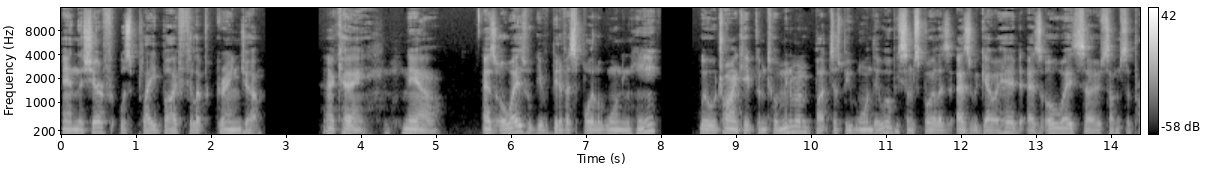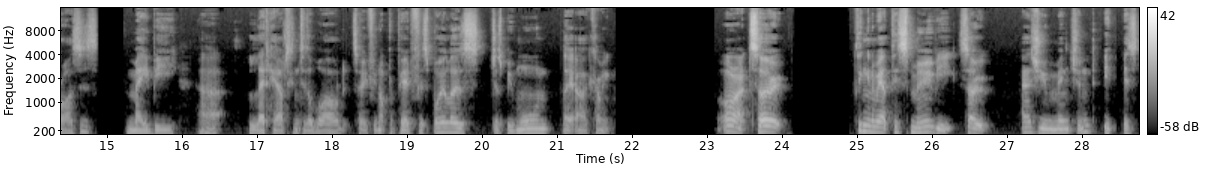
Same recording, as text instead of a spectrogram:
and the sheriff was played by Philip Granger. Okay, now, as always, we'll give a bit of a spoiler warning here. We will try and keep them to a minimum, but just be warned there will be some spoilers as we go ahead, as always, so some surprises may be uh, let out into the wild. So if you're not prepared for spoilers, just be warned, they are coming. Alright, so thinking about this movie, so as you mentioned, it is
